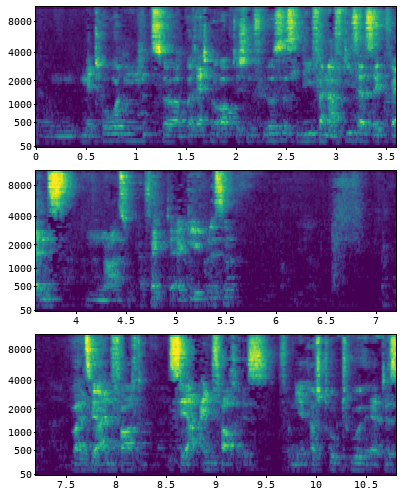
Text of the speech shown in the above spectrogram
ähm, Methoden zur Berechnung optischen Flusses liefern auf dieser Sequenz nahezu perfekte Ergebnisse weil sie einfach sehr einfach ist von ihrer Struktur her. Das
